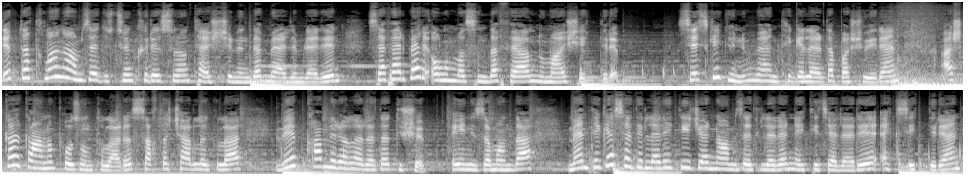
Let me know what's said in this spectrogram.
deputatlığa namizəd üçün kreslonun təşkilində müəllimlərin səfərbər olunmasında fəal nümayiş etdirib. Seçki günü məntəqələrdə baş verən aşkar qanun pozuntuları, saxtakarlıqlar web kameralara da düşüb. Eyni zamanda məntəqə sədrləri digər namizədlərə nəticələri əks etdirən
